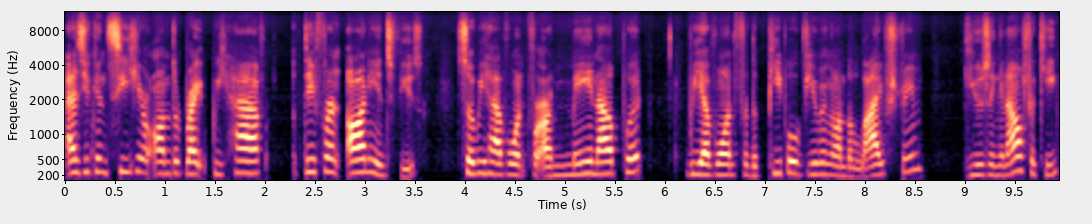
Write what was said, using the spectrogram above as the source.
As you can see here on the right, we have different audience views. So we have one for our main output, we have one for the people viewing on the live stream using an alpha key,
